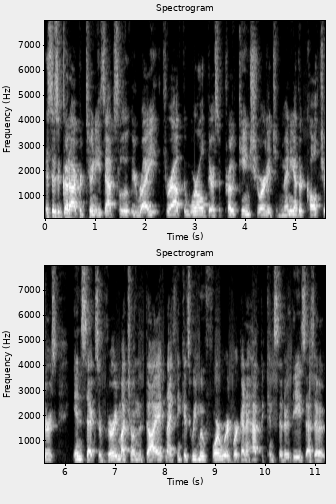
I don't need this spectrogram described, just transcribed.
This is a good opportunity. He's absolutely right. Throughout the world, there's a protein shortage in many other cultures insects are very much on the diet and i think as we move forward we're going to have to consider these as a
